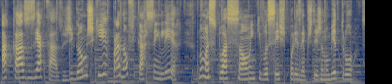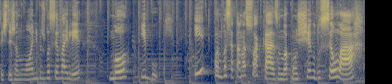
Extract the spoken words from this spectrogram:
há casos e há casos. Digamos que para não ficar sem ler, numa situação em que você, por exemplo, esteja no metrô, você esteja no ônibus, você vai ler no e-book. E quando você está na sua casa, no aconchego do seu lar,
